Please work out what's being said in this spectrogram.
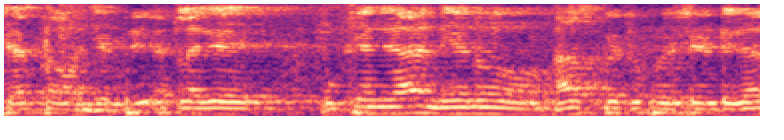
చేస్తామని చెప్పి అట్లాగే ముఖ్యంగా నేను హాస్పిటల్ ప్రెసిడెంట్గా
